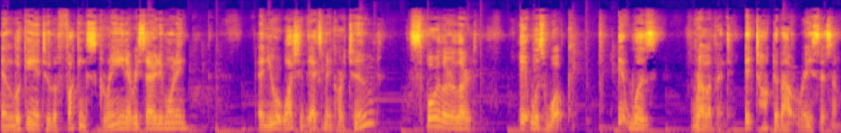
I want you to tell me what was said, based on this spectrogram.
and looking into the fucking screen every Saturday morning and you were watching the X Men cartoon, spoiler alert, it was woke. It was relevant. It talked about racism.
